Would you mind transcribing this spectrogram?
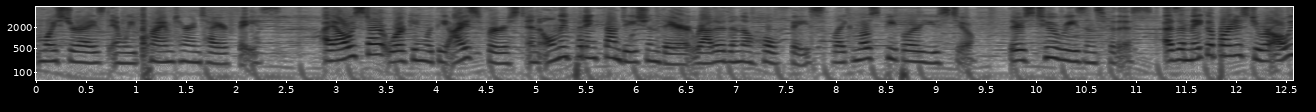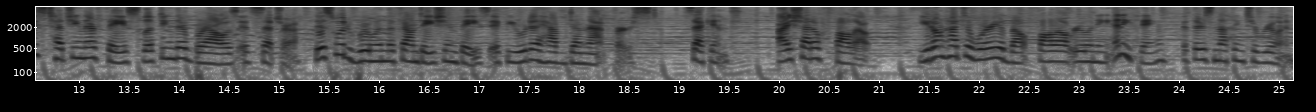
moisturized, and we primed her entire face. I always start working with the eyes first and only putting foundation there rather than the whole face, like most people are used to. There's two reasons for this. As a makeup artist, you are always touching their face, lifting their brows, etc. This would ruin the foundation base if you were to have done that first. Second, eyeshadow fallout. You don't have to worry about fallout ruining anything if there's nothing to ruin.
